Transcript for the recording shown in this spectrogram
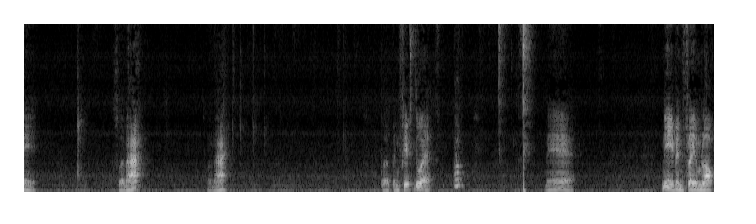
นี่ สวยไหมสวยไหม เปิดเป็นฟิกด้วยปั๊บนี่นี่เป็นเฟรมล็อก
